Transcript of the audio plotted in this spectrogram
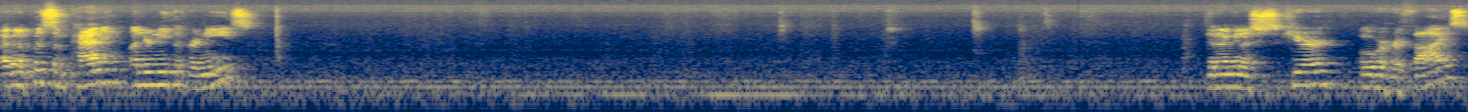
I'm going to put some padding underneath of her knees. Then I'm going to secure over her thighs.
